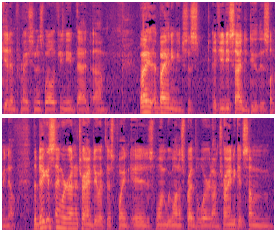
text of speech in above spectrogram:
get information as well if you need that. Um, by by any means, just if you decide to do this, let me know. The biggest thing we're going to try and do at this point is one, we want to spread the word. I'm trying to get some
